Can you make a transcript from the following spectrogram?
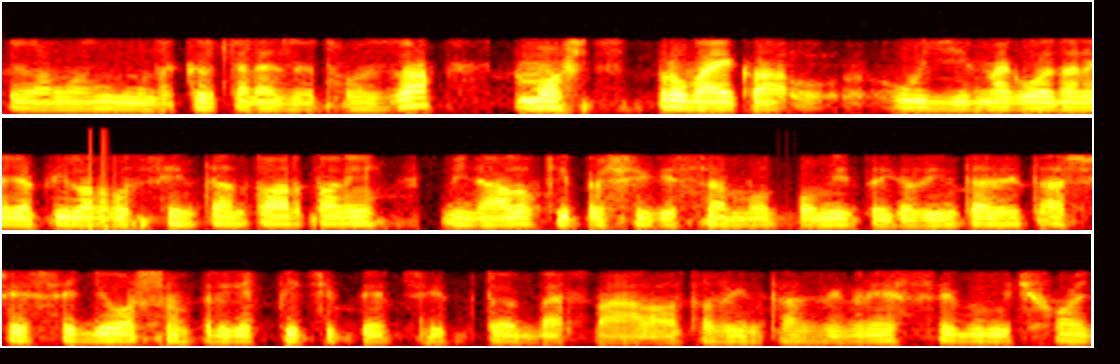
pillangó mind a kötelezőt hozza. Most próbáljuk a, úgy megoldani, hogy a pillangot szinten tartani, mind állóképességi szempontból, mind pedig az intenzitás részét gyorsan, pedig egy pici-pici többet vállalt az intenzív részéből, úgyhogy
